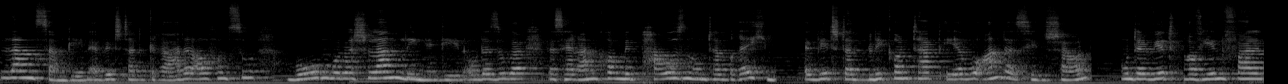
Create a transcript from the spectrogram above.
langsam gehen. Er wird statt gerade auf uns zu Bogen- oder Schlangenlinien gehen oder sogar das Herankommen mit Pausen unterbrechen. Er wird statt Blickkontakt eher woanders hinschauen und er wird auf jeden Fall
